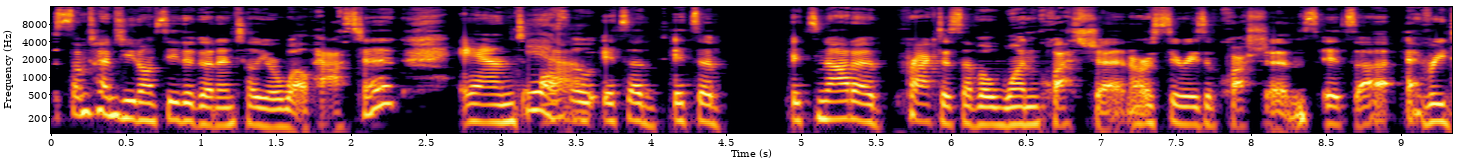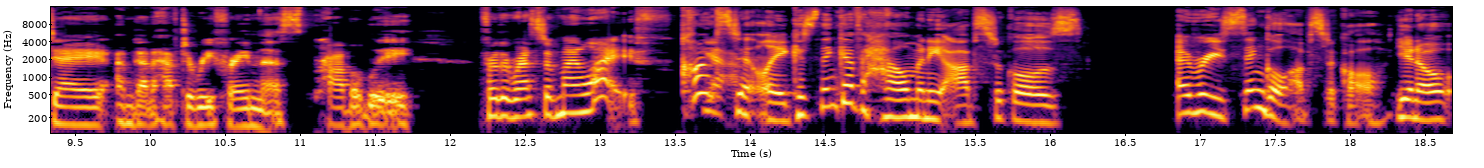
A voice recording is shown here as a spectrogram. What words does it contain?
sometimes you don't see the good until you're well past it. And Yeah. also it's a, it's a, it's not a practice of a one question or a series of questions. It's a every day I'm going to have to reframe this probably for the rest of my life. Constantly. Cause think of how many obstacles every single obstacle, you know,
